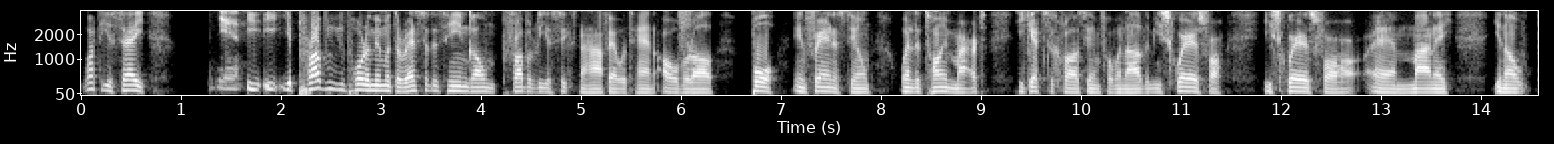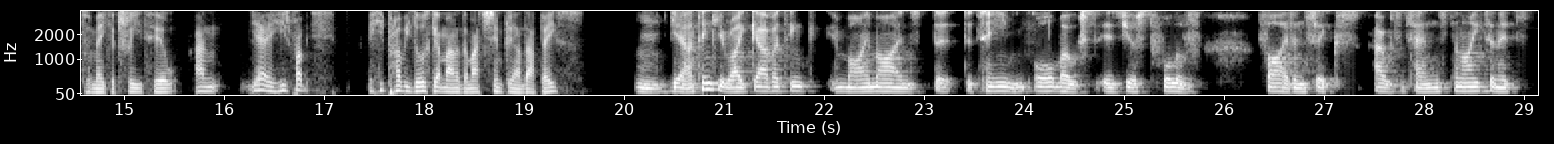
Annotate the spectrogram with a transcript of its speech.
what do you say? Yeah, you, you probably put him in with the rest of the team, going probably a six and a half out of ten overall. But in fairness to him, when the time mattered, he gets the cross in for Wijnaldum. He squares for he squares for um, Mane, you know, to make a three two. And yeah, he's probably he probably does get man of the match simply on that basis. Mm, yeah, I think you're right, Gav. I think in my mind that the team almost is just full of five and six out of tens tonight, and it's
